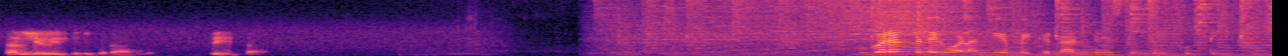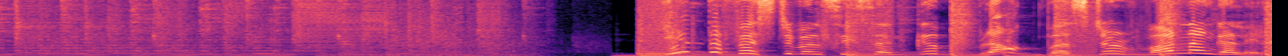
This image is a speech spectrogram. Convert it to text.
தள்ளி வைத்திருக்கிறார்கள். சீதா. விவரங்களை வழங்கியமைக்கு நன்றி செந்தில்குட்டி இந்த ஃபெஸ்டிவல் சீசனுக்கு பிளாக் பஸ்டர் வண்ணங்களில்.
